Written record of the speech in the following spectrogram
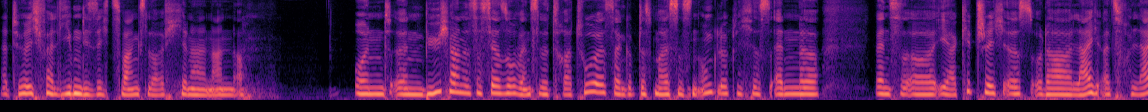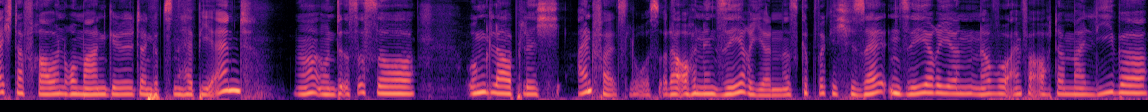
Natürlich verlieben die sich zwangsläufig ineinander. Und in Büchern ist es ja so, wenn es Literatur ist, dann gibt es meistens ein unglückliches Ende. Wenn es äh, eher kitschig ist oder leicht, als leichter Frauenroman gilt, dann gibt es ein Happy End. Ne? und es ist so unglaublich einfallslos. Oder auch in den Serien. Es gibt wirklich selten Serien, ne, wo einfach auch dann mal Liebe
